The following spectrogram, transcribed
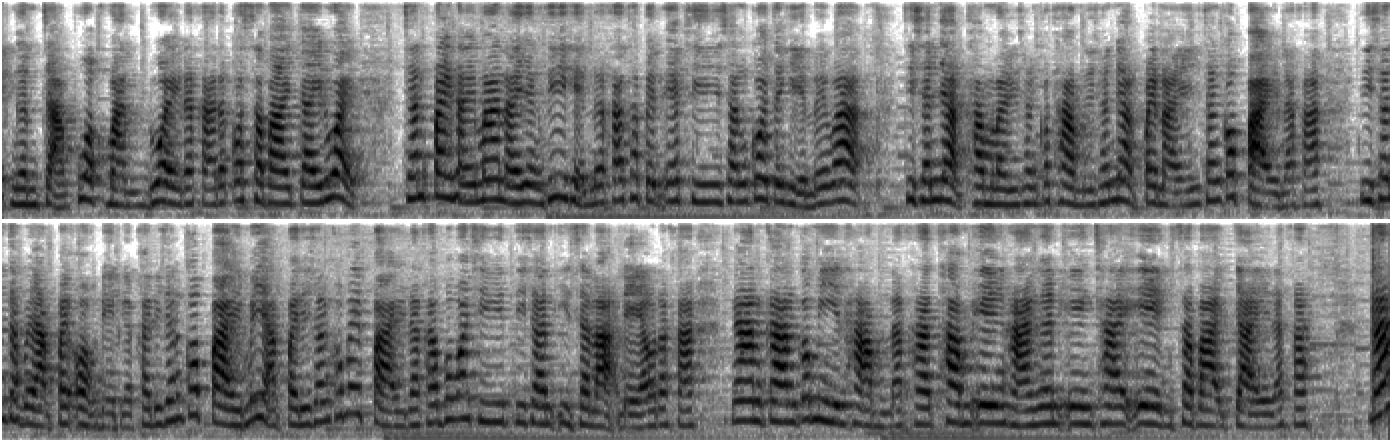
ษเงินจากพวกมันด้วยนะคะ แล้วก็สบายใจด้วย ฉันไปไหนมาไหนอย่างที่เห็นนะคะ ถ้าเป็น FC ฉันก็จะเห็นเลยว่าที่ฉันอยากทำอะไรดิฉันก็ทำดิฉันอยากไปไหนดิฉันก็ไปนะคะดิฉันจะอยากไปออกเดทกับใครดิฉันก็ไปไม่อยากไปดิฉันก็ไม่ไปนะคะ เพราะว่าชีวิตดิฉันอิสระแล้วนะคะ งานการก็มีทำนะคะทำเองหาเงินเองใช้เองสบายใจนะคะ นะ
